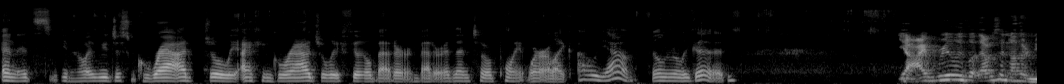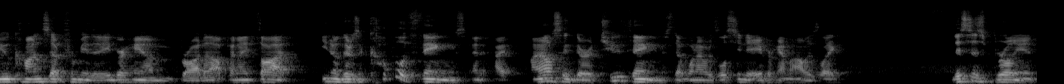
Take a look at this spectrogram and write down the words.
and it's, you know, we just gradually I can gradually feel better and better and then to a point where like, oh yeah, I'm feeling really good. Yeah, I really, that was another new concept for me that Abraham brought up. And I thought, you know, there's a couple of things, and I, I honestly there are two things that when I was listening to Abraham, I was like, this is brilliant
